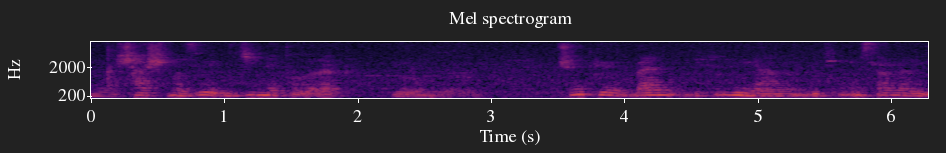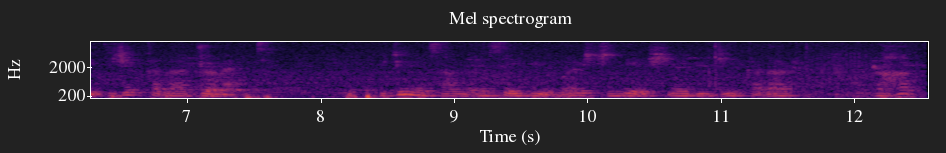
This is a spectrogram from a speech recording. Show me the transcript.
e, şaşmazı ve bir cinnet olarak yorumluyorum. Çünkü ben bütün dünyanın, bütün insanlara yetecek kadar cömert, bütün insanların sevgi ve barış içinde yaşayabileceği kadar rahat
